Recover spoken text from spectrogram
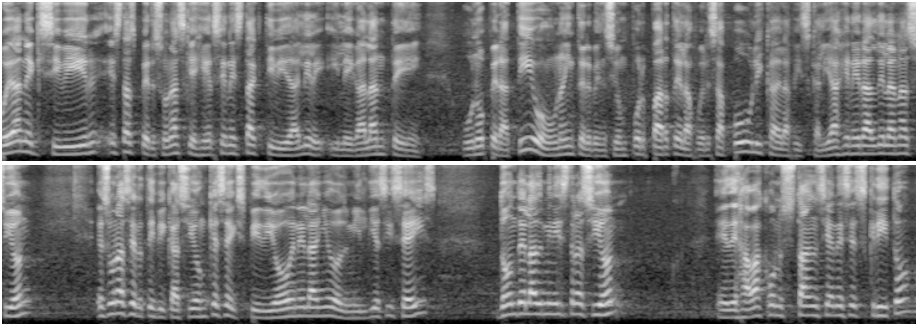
puedan exhibir estas personas que ejercen esta actividad ilegal ante un operativo, una intervención por parte de la Fuerza Pública, de la Fiscalía General de la Nación, es una certificación que se expidió en el año 2016, donde la administración eh, dejaba constancia en ese escrito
